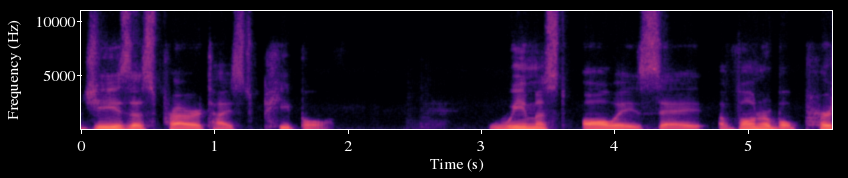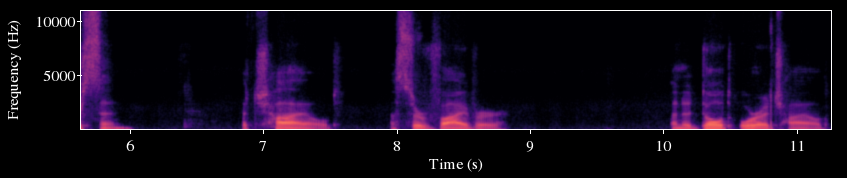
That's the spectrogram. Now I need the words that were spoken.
Jesus prioritized people. We must always say a vulnerable person, a child, a survivor, an adult or a child.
